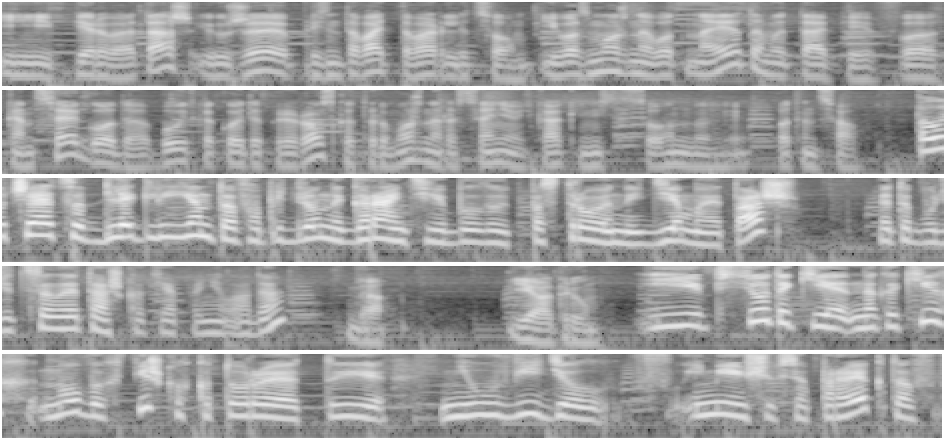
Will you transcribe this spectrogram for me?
и первый этаж, и уже презентовать товар лицом. И, возможно, вот на этом этапе в конце года будет какой-то прирост, который можно расценивать как инвестиционный потенциал. Получается, для клиентов определенной гарантии был построенный демо-этаж. Это будет целый этаж, как я поняла, да? Да. И атриум. И все-таки на каких новых фишках, которые ты не увидел в имеющихся проектах,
